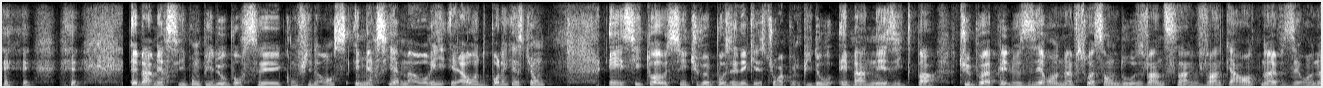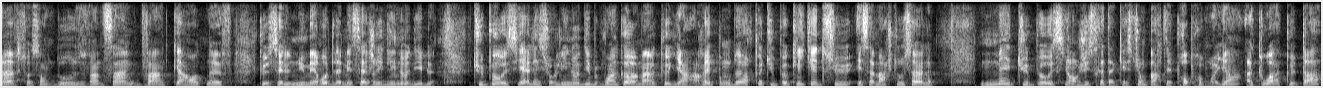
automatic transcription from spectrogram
eh ben merci Pompidou pour ces confidences et merci à Maori et à Aude pour les questions. Et si toi aussi tu veux poser des questions à Pompidou, eh ben n'hésite pas. Tu peux appeler le 09 72 25 20 49 09 72 25 20 49 que c'est le numéro de la messagerie de l'inaudible. Tu peux aussi aller sur l'inaudible.com hein, qu'il y a un répondeur que tu peux cliquer dessus et ça marche tout seul. Mais tu peux aussi enregistrer ta question par tes propres moyens, à toi que t'as,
